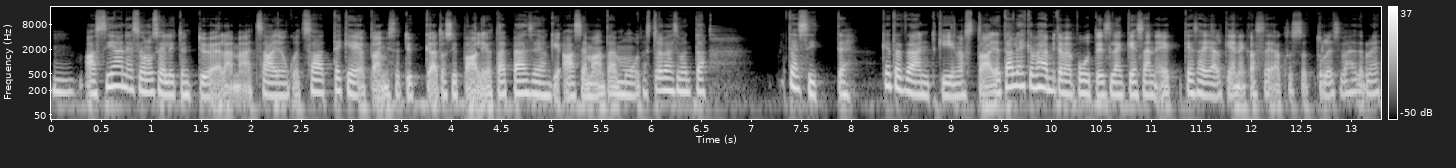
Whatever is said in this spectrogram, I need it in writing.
mm. asiaan ja se on usein liittynyt työelämään, että saa jonkun, että saa tekee jotain, mistä tykkää tosi paljon tai pääsee johonkin asemaan tai muuta. Sitten on vähän semmoinen, että mitä sitten? Ketä tämä nyt kiinnostaa? Ja tämä oli ehkä vähän, mitä me puhuttiin silleen kesän, kesän jälkeen ekassa jaksossa, että tulisi vähän tämmöinen,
